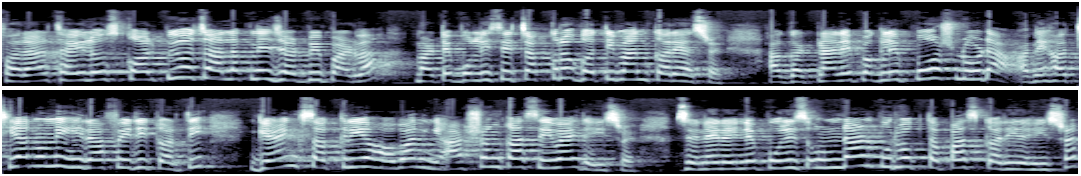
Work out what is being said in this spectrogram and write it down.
ફરાર થયેલો સ્કોર્પિયો ચાલકને ઝડપી પાડવા માટે પોલીસે ચક્રો ગતિમાન કર્યા છે. આ ઘટનાને પગલે પોસ્ટ ડોડા અને હથિયારોની હેરાફેરી કરતી ગેંગ સક્રિય હોવાની આશંકા સેવાઈ રહી છે, જેને લઈને પોલીસ ઊંડાણપૂર્વક તપાસ કરી રહી છે.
